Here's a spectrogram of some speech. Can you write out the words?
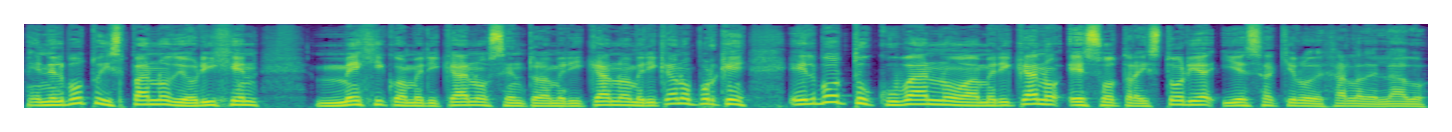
en el voto hispano de origen México-americano, centroamericano, americano, porque el voto cubano-americano es otra historia y esa quiero dejarla de lado.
